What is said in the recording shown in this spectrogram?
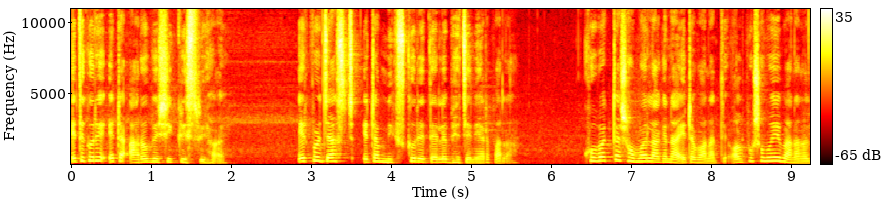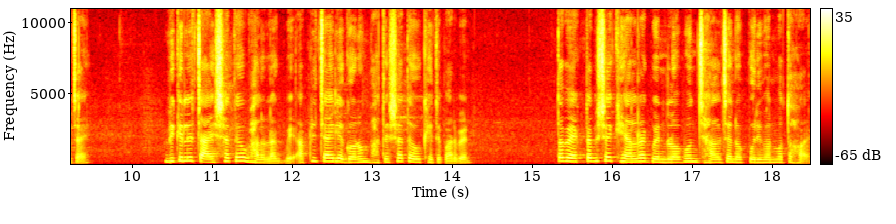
এতে করে এটা আরও বেশি ক্রিস্পি হয়। এরপর জাস্ট এটা মিক্স করে তেলে ভেজে নেওয়ার পালা। খুব একটা সময় লাগে না এটা বানাতে, অল্প সময়েই বানানো যায়। বিকেলে চায়ের সাথেও ভালো লাগবে। আপনি চাইলে গরম ভাতের সাথেও খেতে পারবেন। তবে একটা বিষয় খেয়াল রাখবেন, লবণ ঝাল যেন পরিমাণ মতো হয়।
